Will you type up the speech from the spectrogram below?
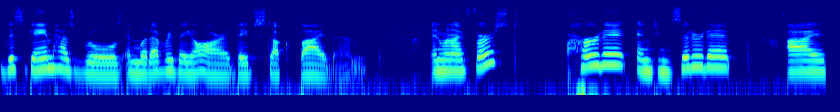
"This game has rules, and whatever they are, they've stuck by them." And when I first heard it and considered it, I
